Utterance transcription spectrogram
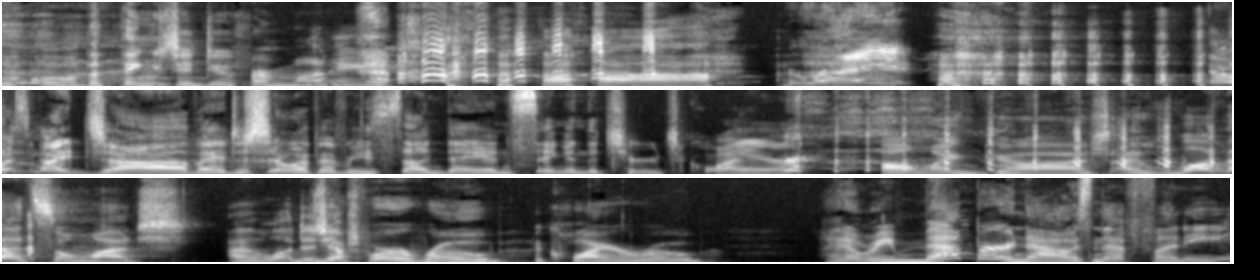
ooh, the things you do for money. Right? that was my job. I had to show up every Sunday and sing in the church choir. oh my gosh, I love that so much. I love. Did you have to wear a robe, a choir robe? I don't remember now. Isn't that funny?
